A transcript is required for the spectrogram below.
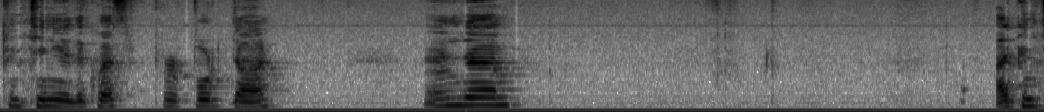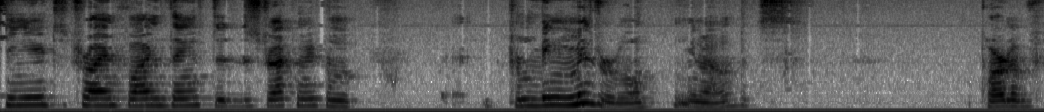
continue the quest for Fourth Dan. And um, I continue to try and find things to distract me from from being miserable. You know, it's part of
